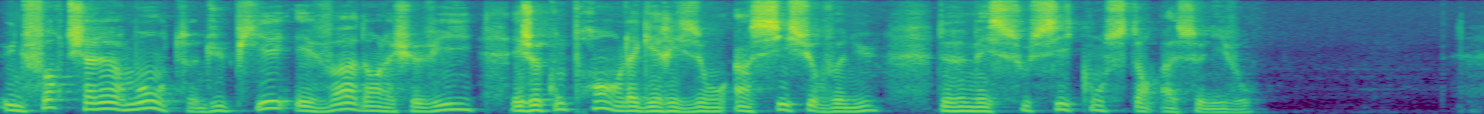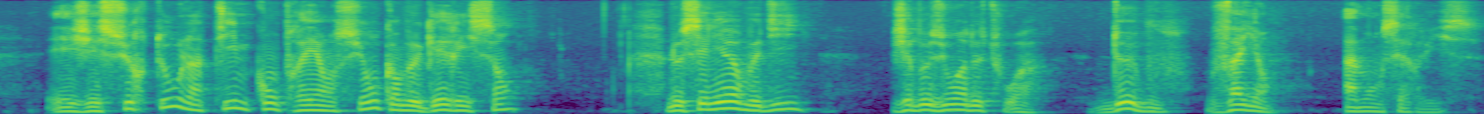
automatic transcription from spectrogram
Une forte chaleur monte du pied et va dans la cheville, et je comprends la guérison ainsi survenue de mes soucis constants à ce niveau. Et j'ai surtout l'intime compréhension qu'en me guérissant, le Seigneur me dit, j'ai besoin de toi, debout, vaillant, à mon service.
